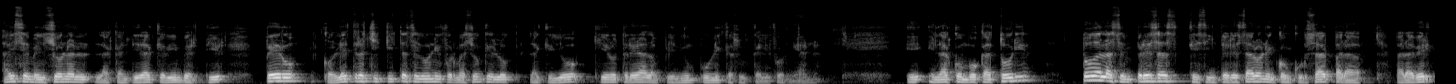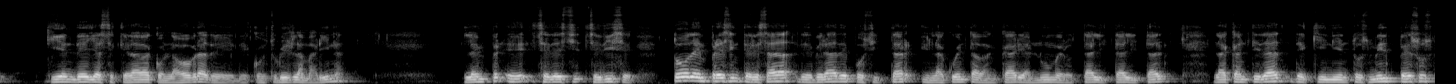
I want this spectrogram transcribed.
Ahí se menciona la cantidad que va a invertir, pero con letras chiquitas hay una información que es la que yo quiero traer a la opinión pública subcaliforniana. Eh, en la convocatoria, todas las empresas que se interesaron en concursar para, para ver quién de ellas se quedaba con la obra de, construir la marina, eh, se, se dice, Toda empresa interesada deberá depositar en la cuenta bancaria número tal y tal y tal la cantidad de 500 mil pesos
